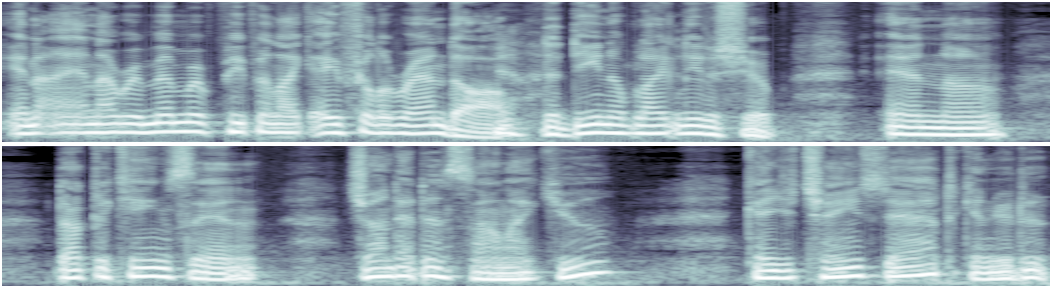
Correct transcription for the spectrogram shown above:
And I, and I remember people like A. Philip Randolph, Yeah. the Dean of Black Leadership, and uh, Dr. King saying, John, that doesn't sound like you. Can you change that? Can you do?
